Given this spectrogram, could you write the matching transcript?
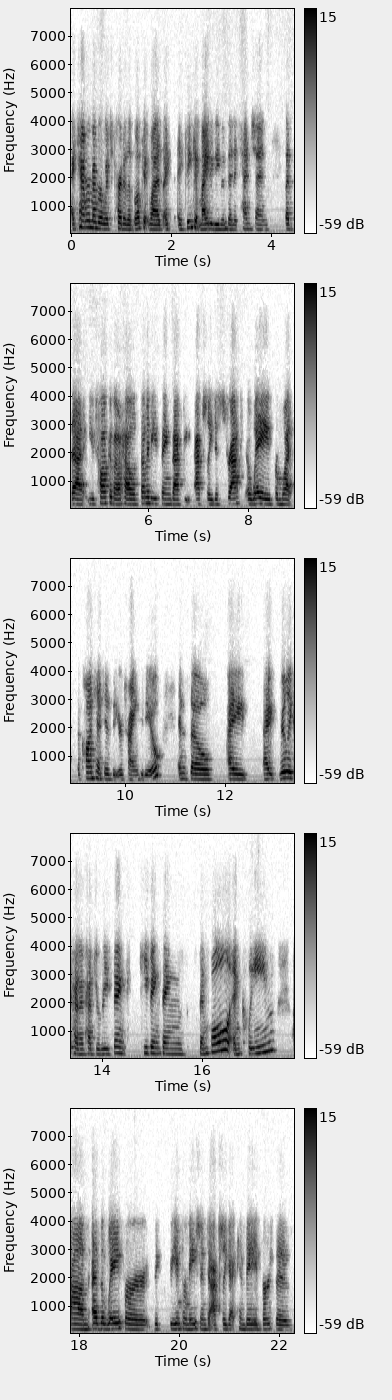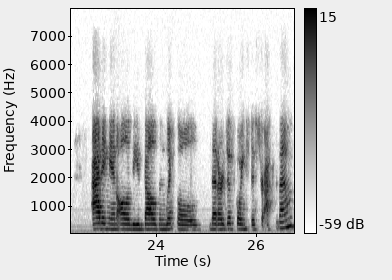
I can't remember which part of the book it was. I, I think it might have even been attention, but that you talk about how some of these things actually, actually distract away from what the content is that you're trying to do. And so I, I really kind of had to rethink keeping things simple and clean um, as a way for the, the information to actually get conveyed versus adding in all of these bells and whistles that are just going to distract them.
